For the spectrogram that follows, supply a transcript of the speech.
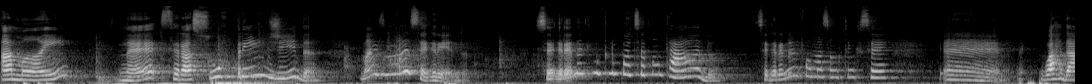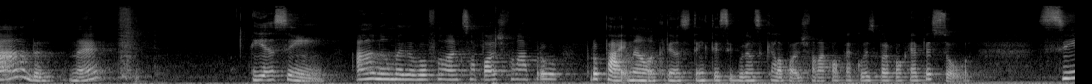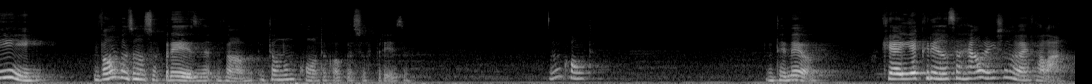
a mãe, né, será surpreendida. Mas não é segredo. Segredo é aquilo que não pode ser contado. Segredo é informação que tem que ser é, guardada, né? E assim, ah, não, mas eu vou falar que só pode falar pro para o pai. Não, a criança tem que ter segurança que ela pode falar qualquer coisa para qualquer pessoa. Se vamos fazer uma surpresa, vamos. Então não conta qual é a surpresa. Não conta. Entendeu? Porque aí a criança realmente não vai falar.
